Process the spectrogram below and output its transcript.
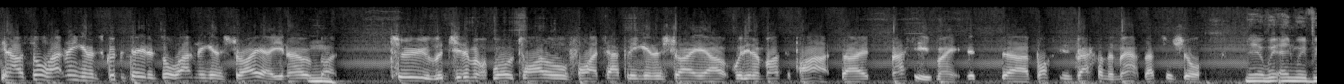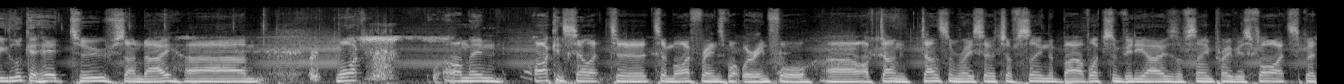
you know, it's all happening, and it's good to see that it's all happening in Australia. You know, we've got two legitimate world title fights happening in Australia within a month apart. So it's massive, mate. It's uh, boxing's back on the map, that's for sure. Yeah, we, and if we look ahead to Sunday, um, what I mean, I can sell it to, to my friends what we're in for. Uh, I've done done some research. I've seen the bar. I've watched some videos. I've seen previous fights, but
